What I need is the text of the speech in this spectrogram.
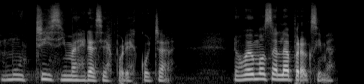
muchísimas gracias por escuchar. Nos vemos en la próxima.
